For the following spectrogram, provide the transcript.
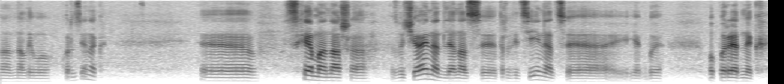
на наливу корзинок. Е, Схема наша звичайна, для нас е, традиційна. Це якби попередник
